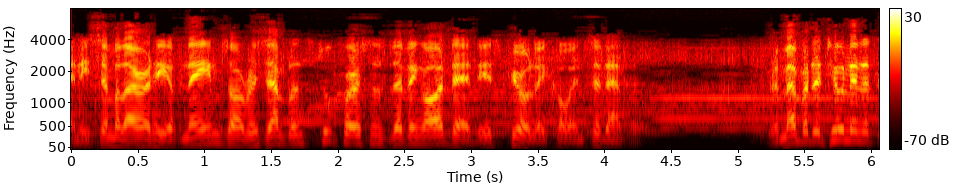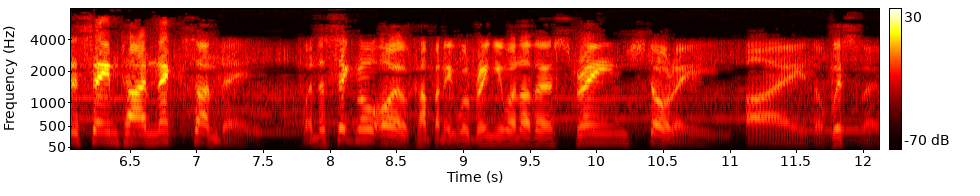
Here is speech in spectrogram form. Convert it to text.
Any similarity of names or resemblance to persons living or dead is purely coincidental. Remember to tune in at the same time next Sunday when the Signal Oil Company will bring you another strange story by The Whistler.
